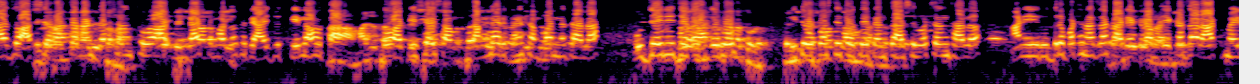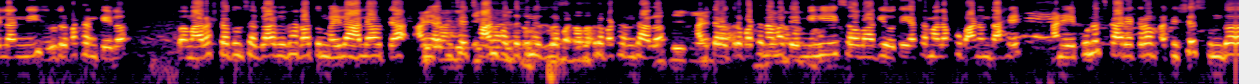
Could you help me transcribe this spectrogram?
हा जो आशीर्वचन दर्शन सोहळा लिंगायत समाजासाठी आयोजित केला होता. तो अतिशय चांगल्या रीतीने संपन्न झाला. उज्जैनी जगद्गुरु इथे उपस्थित होते त्यांचं आशीर्वचन झालं आणि रुद्रपठणाचा कार्यक्रम एक हजार आठ महिलांनी रुद्रपठण केलं. महाराष्ट्रातून सगळ्या विभागातून महिला आल्या होत्या आणि अतिशय छान पद्धतीने रुद्र- रुद्रपठण झालं. आणि त्या रुद्रपठणामध्ये मीही सहभागी होते याचा मला खूप आनंद आहे. आणि एकूणच कार्यक्रम अतिशय सुंदर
